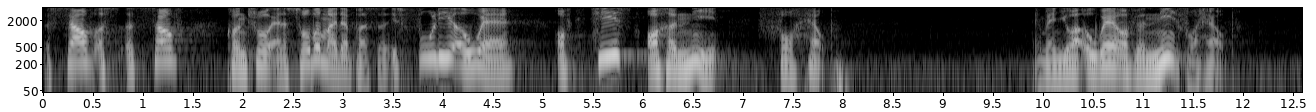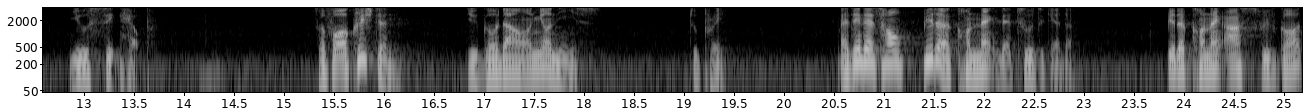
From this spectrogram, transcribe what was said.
a self, a, a self control and a sober minded person is fully aware of his or her need for help. And when you are aware of your need for help, you seek help. So for a Christian, you go down on your knees to pray. I think that's how Peter connect that two together. Peter connect us with God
